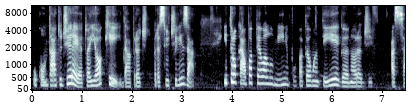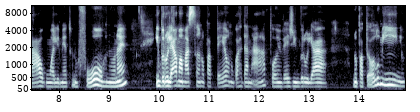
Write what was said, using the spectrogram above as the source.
o contato direto. Aí, ok, dá para se utilizar e trocar o papel alumínio por papel manteiga na hora de assar algum alimento no forno, né? Embrulhar uma maçã no papel, no guardanapo, ao invés de embrulhar no papel alumínio.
